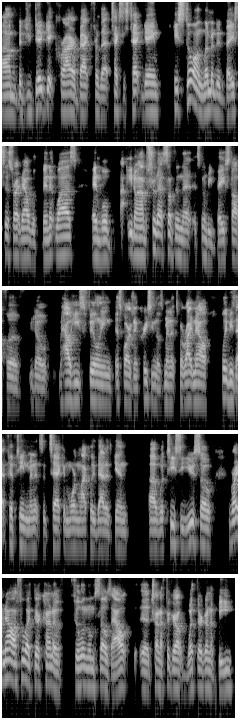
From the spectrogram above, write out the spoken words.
um, but you did get Cryer back for that Texas Tech game. He's still on limited basis right now with minute wise, and we'll, you know I'm sure that's something that it's going to be based off of you know how he's feeling as far as increasing those minutes. But right now, I believe he's at 15 minutes at Tech, and more than likely that again uh, with TCU. So right now, I feel like they're kind of filling themselves out, uh, trying to figure out what they're going to be.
